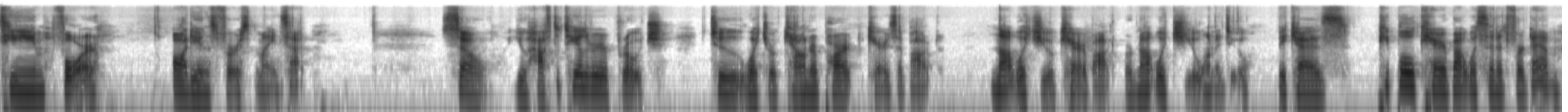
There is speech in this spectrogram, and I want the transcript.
team 4 audience first mindset so you have to tailor your approach to what your counterpart cares about not what you care about or not what you want to do because people care about what's in it for them.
